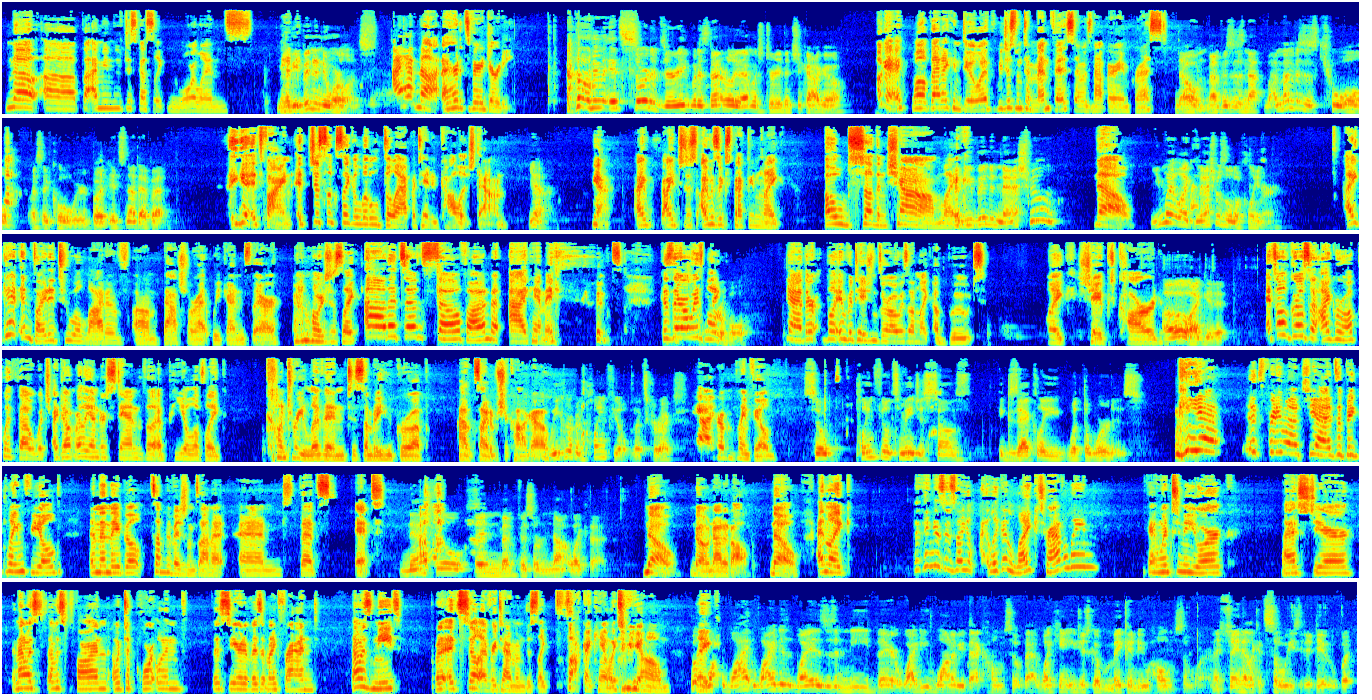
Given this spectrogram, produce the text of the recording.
no, uh, but I mean, we've discussed like New Orleans. Have you been to New Orleans? I have not. I heard it's very dirty. Um, it's sort of dirty, but it's not really that much dirtier than Chicago. Okay, well that I can deal with. We just went to Memphis. I was not very impressed. No, Memphis is not. Memphis is cool. I said cool, weird, but it's not that bad. Yeah, it's fine. It just looks like a little dilapidated college town. Yeah. Yeah, I I just I was expecting like old Southern charm. Like Have you been to Nashville? no, You might like Nashville's a little cleaner. I get invited to a lot of um, bachelorette weekends there, I'm always just like, oh, that sounds so fun, but I can't make it because they're always like, yeah, they're the invitations are always on like a boot, like shaped card. Oh, I get it. It's all girls that I grew up with though, which I don't really understand the appeal of like country living to somebody who grew up outside of Chicago. We grew up in Plainfield. That's correct. Yeah, I grew up in Plainfield. So Plainfield to me just sounds exactly what the word is. yeah, it's pretty much yeah, it's a big plain field, and then they built subdivisions on it, and that's it. Nashville and Memphis are not like that. No, no, not at all. No, and like the thing is, is like like I like traveling. Like, I went to New York last year, and that was that was fun. I went to Portland this year to visit my friend. That was neat, but it's still every time I'm just like, fuck, I can't wait to be home. But Like- wh- why? Why does? Why is there a need there? Why do you want to be back home so bad? Why can't you just go make a new home somewhere? And I'm saying that like it's so easy to do, but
